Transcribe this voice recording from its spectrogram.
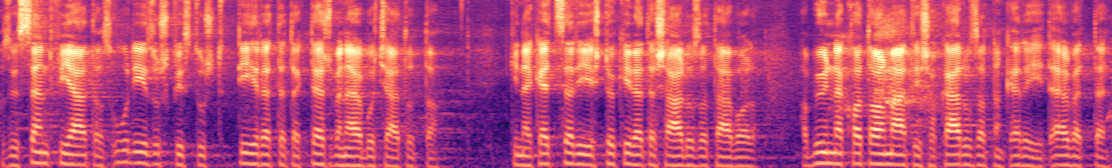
az ő szent fiát, az Úr Jézus Krisztust ti érettetek testben elbocsátotta, kinek egyszeri és tökéletes áldozatával a bűnnek hatalmát és a kározatnak erejét elvette,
